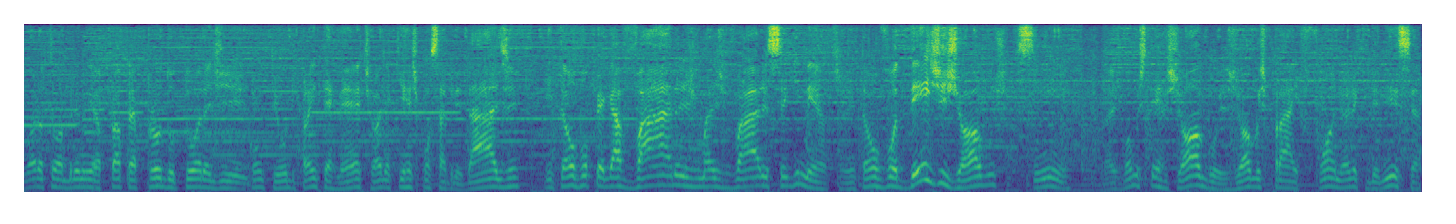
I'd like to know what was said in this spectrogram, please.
Agora eu tô abrindo minha própria produtora de conteúdo pra internet. Olha que responsabilidade. Então eu vou pegar vários, mas vários segmentos. Então eu vou desde jogos, sim, nós vamos ter jogos, jogos pra iPhone, olha que delícia,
